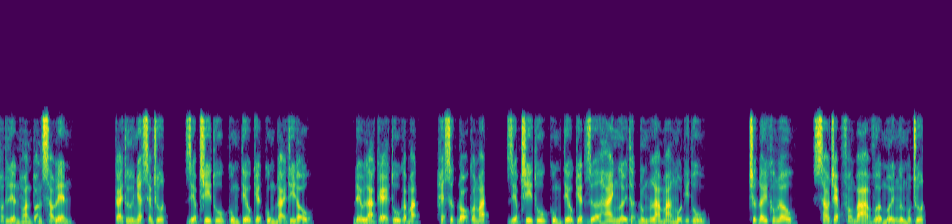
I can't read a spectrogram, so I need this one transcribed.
hót liền hoàn toàn xào lên. Cái thứ nhất xem chút, diệp chi thu cùng tiêu kiệt cùng đài thi đấu. Đều là kẻ thù gặp mặt, hết sức đỏ con mắt, diệp chi thu cùng tiêu kiệt giữa hai người thật đúng là mang một ít thủ. Trước đây không lâu, sao chép phong ba vừa mới ngừng một chút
